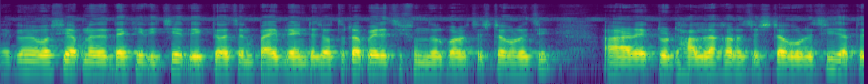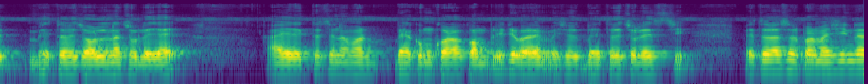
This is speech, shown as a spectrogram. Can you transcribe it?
ভ্যাকুমে বসিয়ে আপনাদের দেখিয়ে দিচ্ছি। দেখতে পাচ্ছেন পাইপ লাইনটা যতটা পেরেছি সুন্দর করার চেষ্টা করেছি আর একটু ঢাল রাখারও চেষ্টা করেছি যাতে ভেতরে জল না চলে যায়। আর দেখতে পাচ্ছেন আমার ভ্যাকুম করা কমপ্লিট এবার ভেতরে চলে এসেছি। ভেতরে আসার পর মেশিনটা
